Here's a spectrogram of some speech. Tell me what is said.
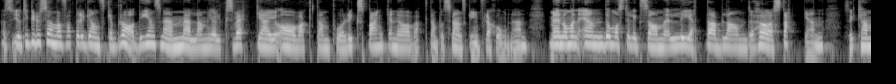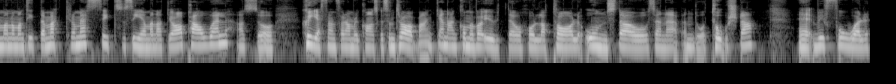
Alltså, jag tycker du sammanfattar det ganska bra. Det är en sån här mellanmjölksvecka i avvaktan på Riksbanken, i avvaktan på svenska inflationen. Men om man ändå måste liksom leta bland höstacken så kan man om man tittar makromässigt så ser man att ja, Powell, alltså chefen för amerikanska centralbanken, han kommer vara ute och hålla tal onsdag och sen även då torsdag. Eh, vi får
